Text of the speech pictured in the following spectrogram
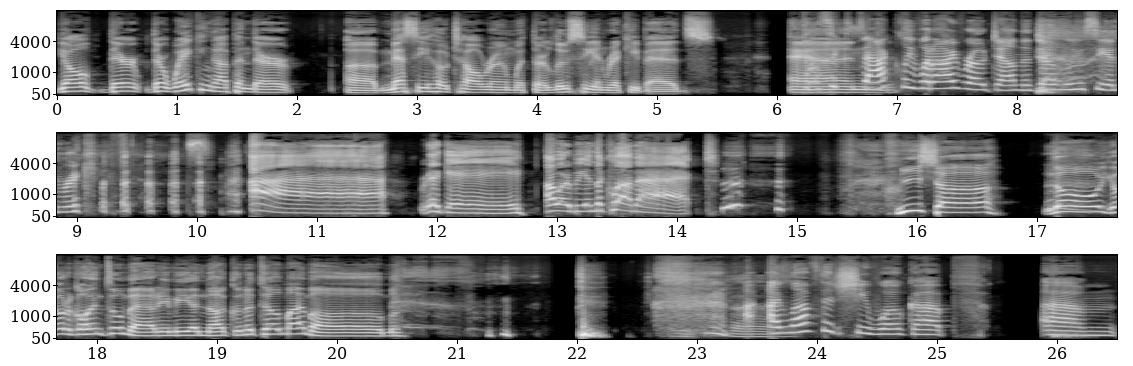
y'all they're they're waking up in their uh messy hotel room with their Lucy and Ricky beds. And That's exactly what I wrote down. That they're Lucy and Ricky. ah Ricky, I want to be in the club act. Misha, no, you're going to marry me. I'm not going to tell my mom. Uh, I love that she woke up um,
